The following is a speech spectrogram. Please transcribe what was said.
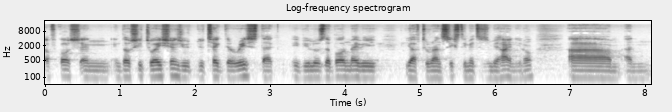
of course, in, in those situations, you, you take the risk that if you lose the ball, maybe you have to run 60 meters behind, you know. Um, and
